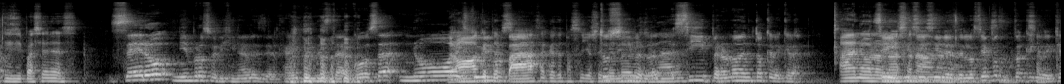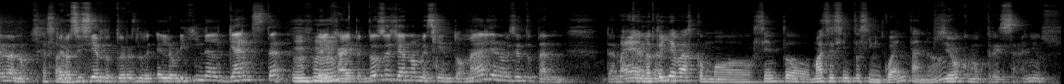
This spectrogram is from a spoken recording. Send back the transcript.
participaciones. Cero miembros originales del hype en esta cosa. No, No, ¿qué te pasa? ¿Qué te pasa? Yo soy Tú sí, miembro ¿verdad? Sí, pero no en toque de queda. Ah, no, no, sí, no. sí, sí, no, sí, no, desde no, los tiempos de toque de queda, no. Pero sí es cierto, tú eres el original gangsta del hype. Entonces ya no me siento mal, ya no me siento tan. tan Bueno, tú tan- llevas como ciento, más de 150, ¿no? Llevo como tres años.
